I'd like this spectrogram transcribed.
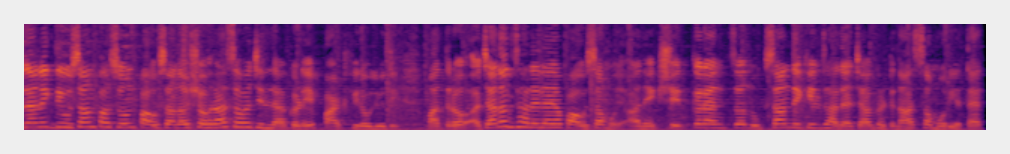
गेल्या अनेक दिवसांपासून पावसानं शहरासह जिल्ह्याकडे पाठ फिरवली होती. मात्र अचानक झालेल्या या पावसामुळे अनेक शेतकऱ्यांचं नुकसान देखील झाल्याच्या घटना समोर येत आहेत.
